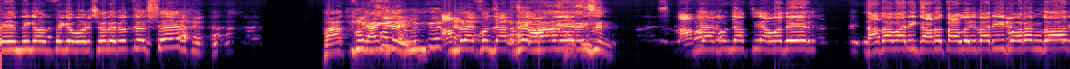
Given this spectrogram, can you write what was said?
মেহেন্দিগঞ্জ থেকে বরিশালের উদ্দেশ্যে। আমরা এখন যাচ্ছি আমাদের আমরা এখন যাচ্ছি আমাদের দাদা বাড়ি গারো তালই বাড়ি বরানগঞ্জ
